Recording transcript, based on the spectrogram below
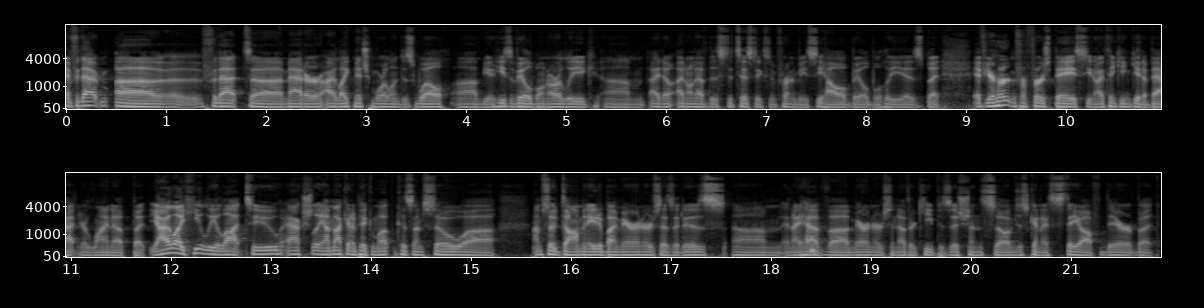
and for that uh, for that uh, matter, I like Mitch Moreland as well. Um, you know, he's available in our league. I don't I don't have the statistics in front of me to see how available he is, but if you're hurting for first base, you know, I think you can get a bat in your lineup. But yeah, I like Healy a lot too. Actually, I'm not going to pick him up because I'm so uh, I'm so dominated by Mariners as it is, um, and I have uh, Mariners in other key positions, so I'm just going to stay off there. But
